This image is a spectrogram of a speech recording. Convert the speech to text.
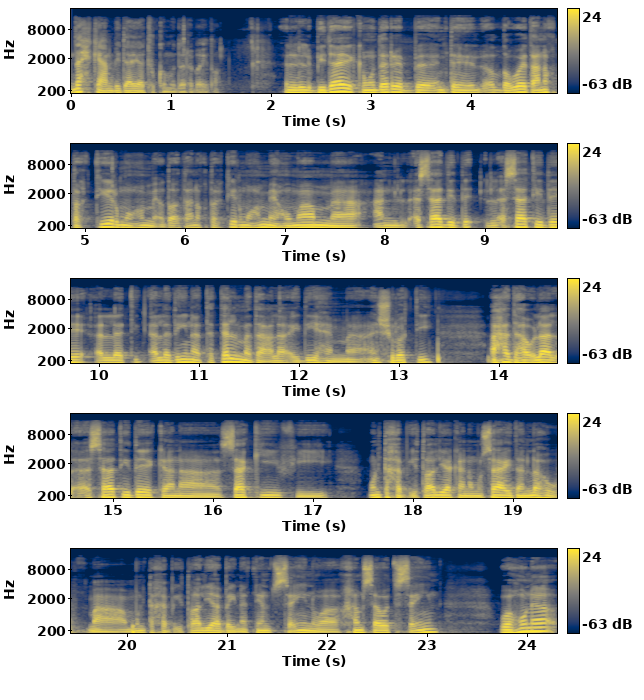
نحكي عن بداياته كمدرب أيضا. البداية كمدرب أنت ضويت على نقطة كتير مهمة أضأت على نقطة كتير مهمة همام عن الأساتذة الأساتذة التي الذين تتلمذ على أيديهم آه، أنشيلوتي. أحد هؤلاء الأساتذة كان ساكي في منتخب إيطاليا كان مساعدا له مع منتخب إيطاليا بين 92 و 95 وهنا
